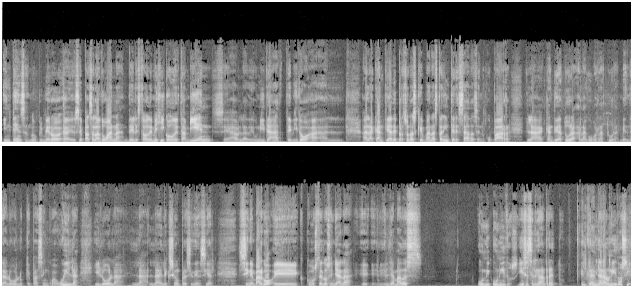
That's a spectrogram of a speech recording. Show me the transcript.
intensas, ¿no? Primero eh, se pasa la aduana del Estado de México, donde también se habla de unidad debido a, la cantidad de personas que van a estar interesadas en ocupar la candidatura a la gubernatura. Vendrá luego lo que pasa en Coahuila y luego la, la, elección presidencial. Sin embargo, eh, como usted lo señala, eh, el llamado es unidos y ese es el gran reto. El ¿Terminarán unidos, sí?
